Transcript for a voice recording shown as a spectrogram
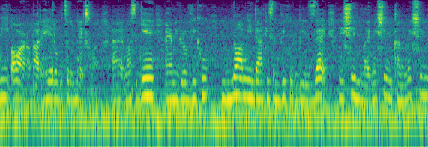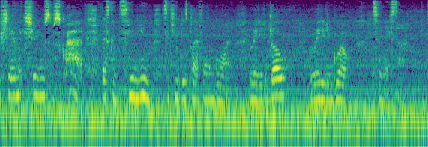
We are about to head over to the next one. All right, once again, I am your girl Vee Coop. You know I mean Dime Piece and Vee Coop to be exact. Make sure you like, make sure you comment, make sure you share, make sure you subscribe. Let's continue to keep this platform going. Ready to go, ready to grow. Till next time.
